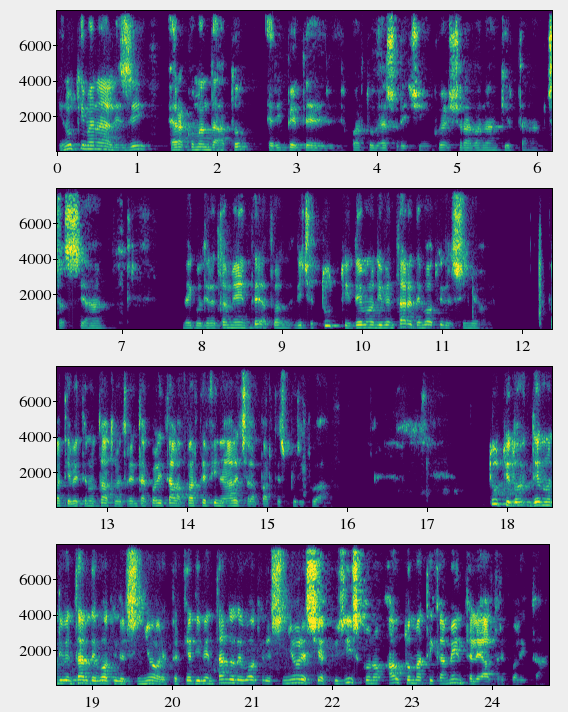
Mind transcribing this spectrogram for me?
In ultima analisi è raccomandato, e ripete il quarto verso dei cinque, Shravanam Kirtanam Chasya leggo direttamente, dice tutti devono diventare devoti del Signore. Infatti avete notato le 30 qualità, la parte finale c'è la parte spirituale. Tutti do- devono diventare devoti del Signore perché diventando devoti del Signore si acquisiscono automaticamente le altre qualità.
